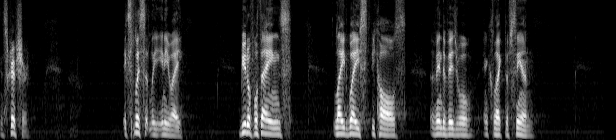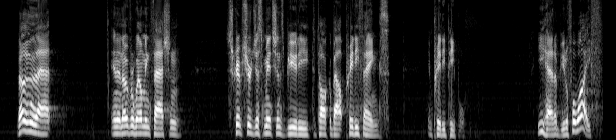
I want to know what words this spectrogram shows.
in Scripture. Explicitly, anyway. Beautiful things laid waste because of individual and collective sin. But other than that, in an overwhelming fashion, Scripture just mentions beauty to talk about pretty things and pretty people. He had a beautiful wife.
